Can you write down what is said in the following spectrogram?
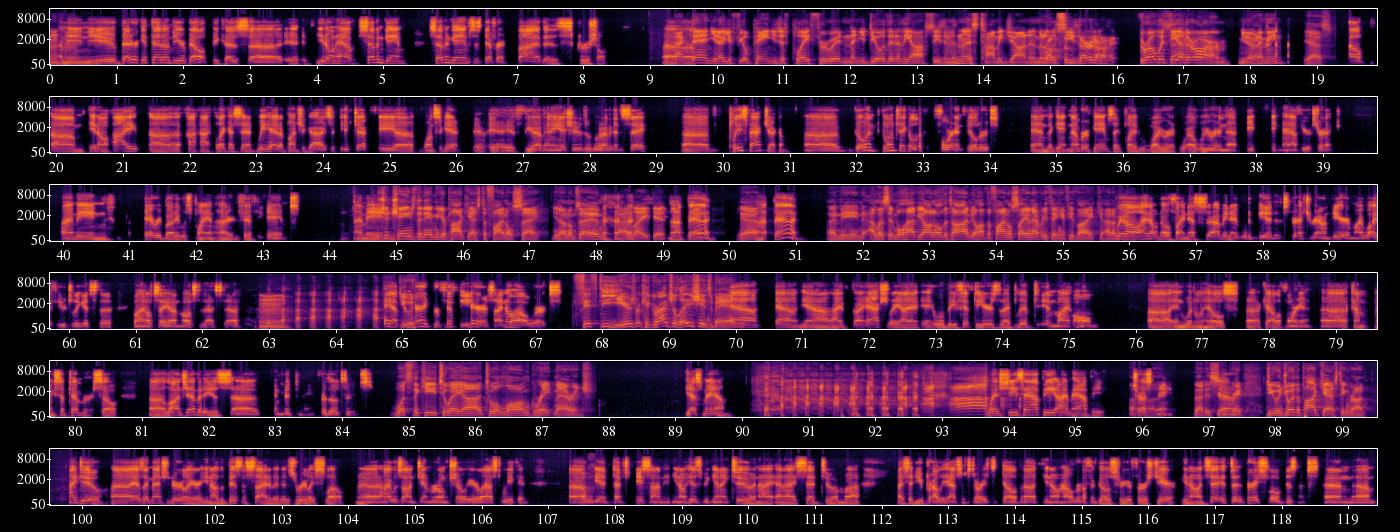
I Mhm. mean, you better get that under your belt because uh, it, it- you don't have seven game. Seven games is different. Five is crucial. Uh, Back then, you know, you feel pain, you just play through it, and then you deal with it in the off season. Isn't this Tommy John in the middle of the some season? dirt on it. Throw with the other arm. You know what I mean? Yes. Well, um, you know, I, uh, I, I, like I said, we had a bunch of guys. If you check the, uh, once again, if, if you have any issues with what I've had to say, uh, please fact check them. Uh, go and go and take a look at four infielders and the game, number of games they played while we were while we were in that eight eight and a half year stretch. I mean, everybody was playing 150 games. I mean, You should change the name of your podcast to Final Say. You know what I'm saying? I like it. not bad, Yeah. not bad. I mean, uh, listen, we'll have you on all the time. You'll have the final say on everything if you'd like. I don't Well, I don't know if I necessarily. I mean, it would be a stretch around here. My wife usually gets the final say on most of that stuff. Mm. Hey, I've Do been you- married for 50 years. I know how it works. 50 years? Congratulations, man. Yeah, yeah, yeah. I've I actually, I it will be 50 years that I've lived in my home uh, in Woodland Hills, uh, California, uh, coming September. So uh, longevity has uh, been good to me for those things. What's the key to a uh, to a long, great marriage? Yes, ma'am. When she's happy, I'm happy. Trust Oh, me. That is so Yeah. great. Do you enjoy the podcasting, Ron? I do. Uh, as I mentioned earlier, you know, the business side of it is really slow. Uh, I was on Jim Rome show here last week, and uh, we had touched base on you know his beginning too. And I and I said to him, uh, I said, you probably have some stories to tell about you know how rough it goes for your first year. You know, it's a, it's a very slow business and um,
